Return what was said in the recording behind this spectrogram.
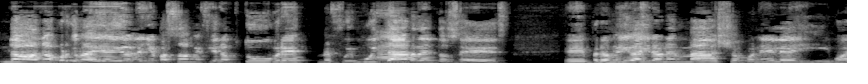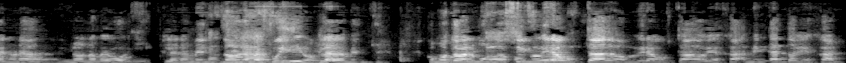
No, no, porque me había ido el año pasado, me fui en octubre, me fui muy Ah. tarde, entonces, eh, pero me iba a ir ahora en mayo, ponele, y bueno, nada, no, no me voy, claramente. No, no me fui, digo, claramente. Como todo el mundo. Todo sí, me hubiera gustado, me hubiera gustado viajar, me encanta viajar,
